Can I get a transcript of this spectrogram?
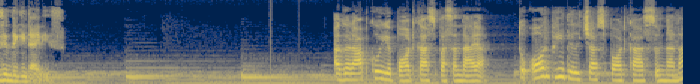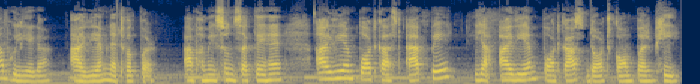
ज़िंदगी डायरीज अगर आपको ये पॉडकास्ट पसंद आया तो और भी दिलचस्प पॉडकास्ट सुनना ना भूलिएगा आईवीएम नेटवर्क पर। आप हमें सुन सकते हैं आईवीएम पॉडकास्ट ऐप पे या ivmpodcast.com पर भी।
